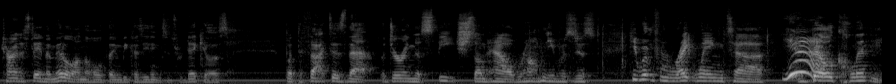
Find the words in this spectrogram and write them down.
trying to stay in the middle on the whole thing because he thinks it's ridiculous. But the fact is that during the speech, somehow Romney was just he went from right wing to Yeah. Bill Clinton.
